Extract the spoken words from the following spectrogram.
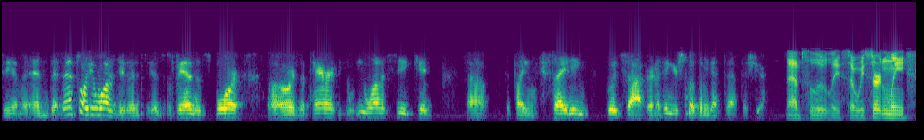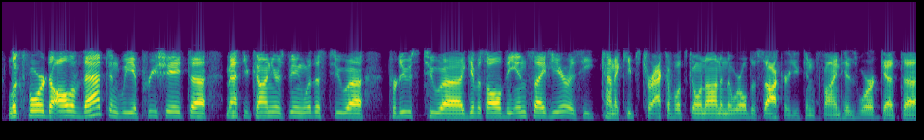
see them, and that's all you want to do as, as a fan of the sport uh, or as a parent. You, you want to see kids uh, playing exciting, good soccer, and I think you're still going to get that this year. Absolutely. So we certainly look forward to all of that, and we appreciate uh, Matthew Conyers being with us to uh, produce to uh, give us all the insight here as he kind of keeps track of what's going on in the world of soccer. You can find his work at uh,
